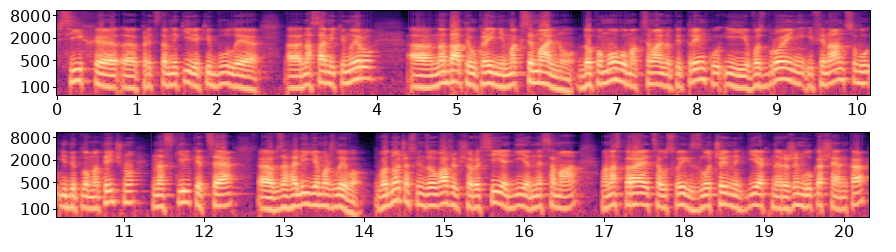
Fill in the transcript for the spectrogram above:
всіх е, е, представників, які були е, на саміті миру. Надати Україні максимальну допомогу, максимальну підтримку і в озброєнні, і фінансову, і дипломатичну, наскільки це взагалі є можливо. Водночас він зауважив, що Росія діє не сама, вона спирається у своїх злочинних діях на режим Лукашенка.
